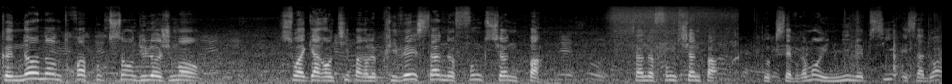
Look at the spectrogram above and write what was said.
Que 93% du logement soit garanti par le privé, ça ne fonctionne pas. Ça ne fonctionne pas. Donc c'est vraiment une ineptie et ça doit...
